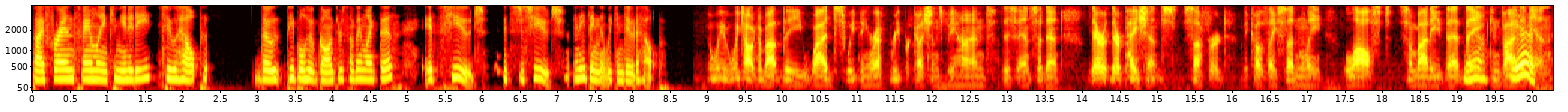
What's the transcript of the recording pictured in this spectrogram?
by friends, family, and community to help those people who have gone through something like this. It's huge. It's just huge. Anything that we can do to help. we, we talked about the wide sweeping repercussions behind this incident. Their their patients suffered because they suddenly lost somebody that they yeah. confided yes. in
